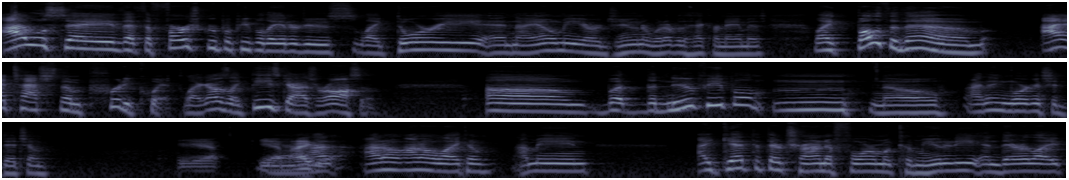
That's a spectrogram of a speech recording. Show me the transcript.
I will say that the first group of people they introduced, like Dory and Naomi or June or whatever the heck her name is, like both of them, I attached them pretty quick. Like I was like, these guys are awesome. Um, but the new people, mm, no, I think Morgan should ditch them. Yeah, yeah, Yeah, I. I, I don't I don't like them. I mean, I get that they're trying to form a community, and they're like,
